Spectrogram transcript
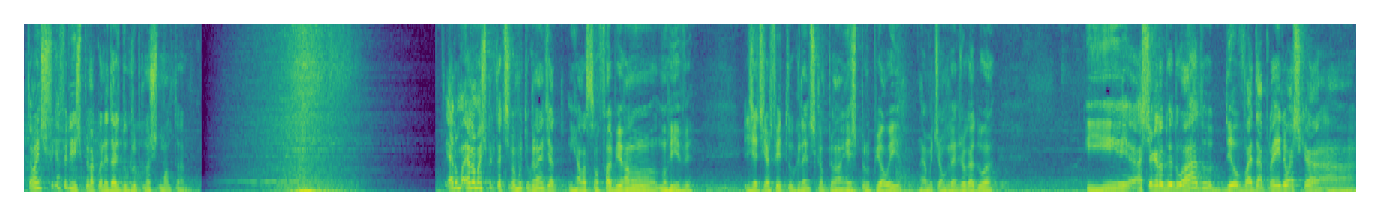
Então a gente fica feliz pela qualidade do grupo que nós estamos era uma, era uma expectativa muito grande em relação ao Fabiano no River. Ele já tinha feito grandes campeões pelo Piauí, realmente é um grande jogador. E a chegada do Eduardo deu, vai dar para ele, eu acho que a,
